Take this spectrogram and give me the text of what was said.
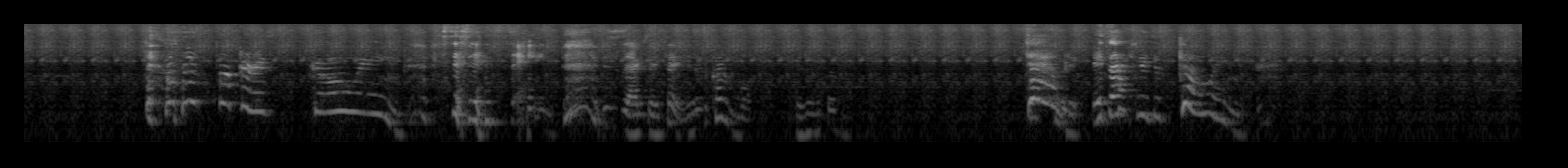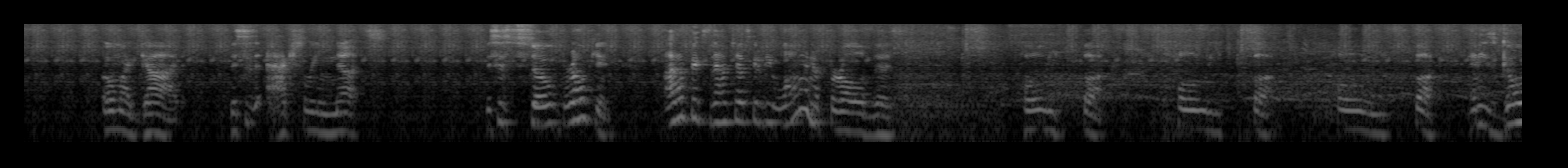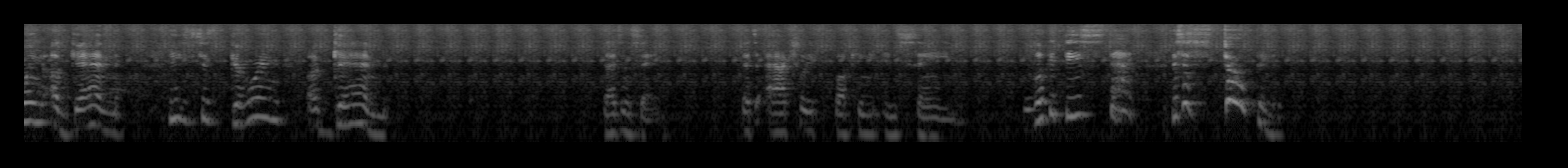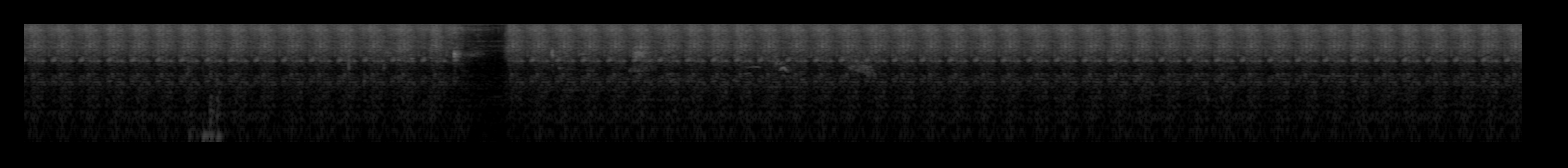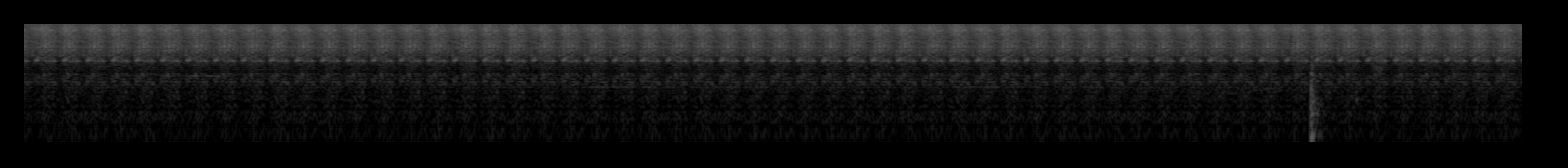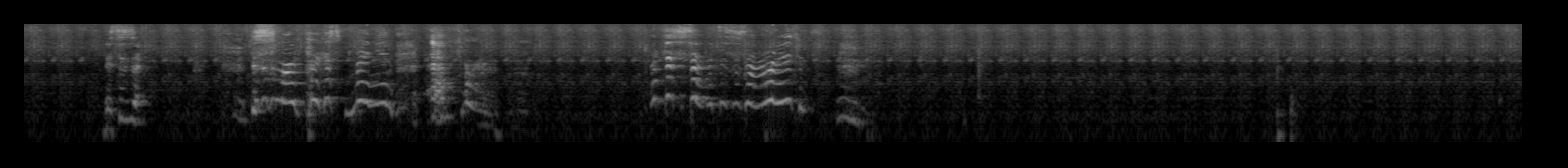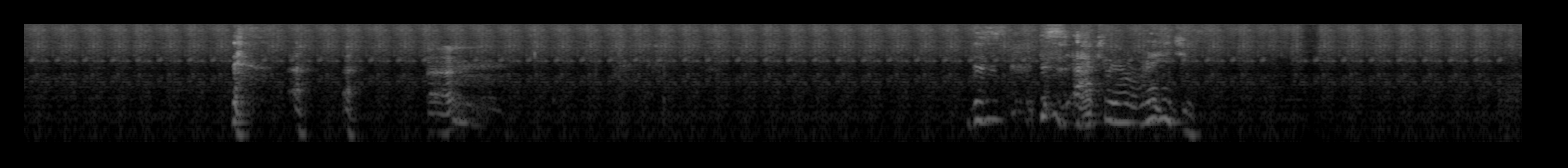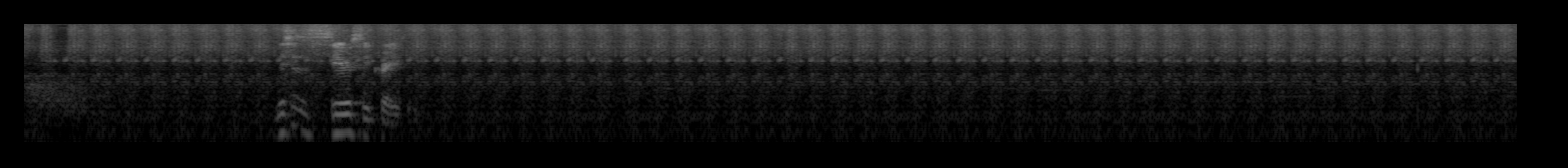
That motherfucker is going! This is insane! This is actually insane. This is incredible. This is incredible. Dude! It's actually just going! Oh my god. This is actually nuts. This is so broken. I don't think Snapchat's gonna be long enough for all of this. Holy fuck. Holy fuck. Holy fuck. And he's going again. He's just going again. That's insane. That's actually fucking insane. Look at these stats. This is stupid. This is it. This is my biggest minion ever. This is this is outrageous. this is this is actually outrageous. This is seriously crazy.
